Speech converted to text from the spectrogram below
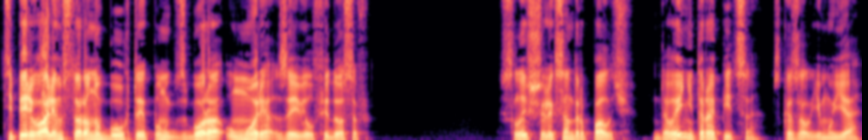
Теперь валим в сторону бухты, пункт сбора у моря, заявил Федосов. Слышь, Александр Павлович, давай не торопиться, сказал ему я.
